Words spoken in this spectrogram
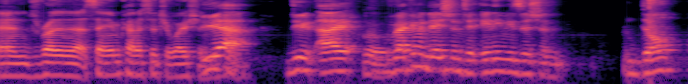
and running that same kind of situation. Yeah, dude. I recommendation to any musician: don't,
